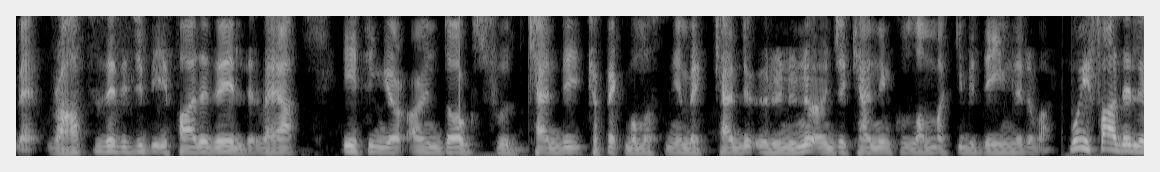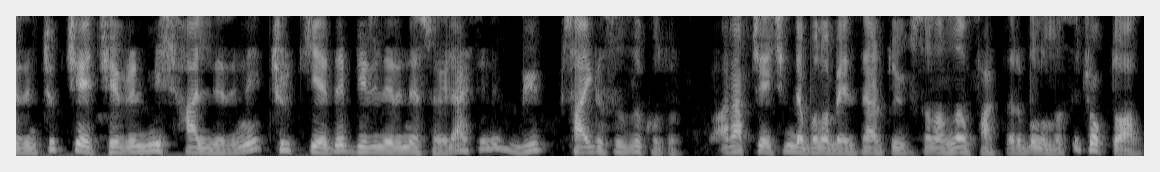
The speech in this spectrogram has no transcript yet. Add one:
ve rahatsız edici bir ifade değildir veya eating your own dog's food, kendi köpek mamasını yemek, kendi ürününü önce kendin kullanmak gibi deyimleri var. Bu ifadelerin Türkçe'ye çevrilmiş hallerini Türkiye'de birilerine söylerseniz büyük saygısızlık olur. Arapça için de buna benzer duygusal anlam farkları bulunması çok doğal.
